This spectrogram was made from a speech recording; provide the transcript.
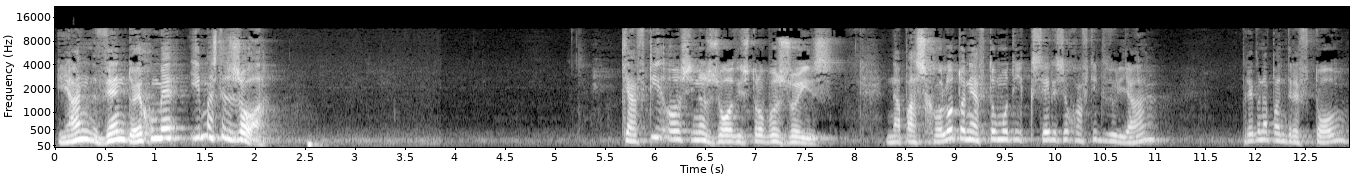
Εάν δεν το έχουμε είμαστε ζώα. Και αυτή όσοι είναι ο ζώδης τρόπος ζωής να απασχολώ τον εαυτό μου ότι ξέρεις έχω αυτή τη δουλειά πρέπει να παντρευτώ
